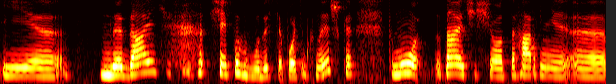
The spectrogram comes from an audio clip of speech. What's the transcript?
І не дай ще й позбудуся потім книжки. Тому, знаючи, що це гарні е,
